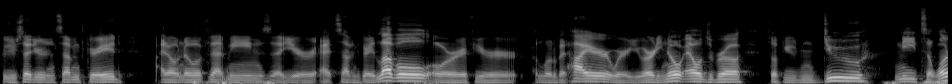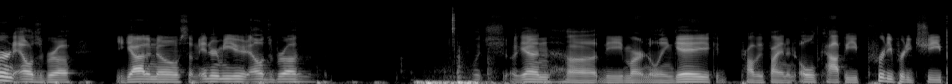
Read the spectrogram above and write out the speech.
because you said you're in seventh grade. I don't know if that means that you're at seventh grade level or if you're a little bit higher where you already know algebra. So if you do need to learn algebra, you got to know some intermediate algebra which again, uh, the Martin Alingay, you could probably find an old copy pretty, pretty cheap,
